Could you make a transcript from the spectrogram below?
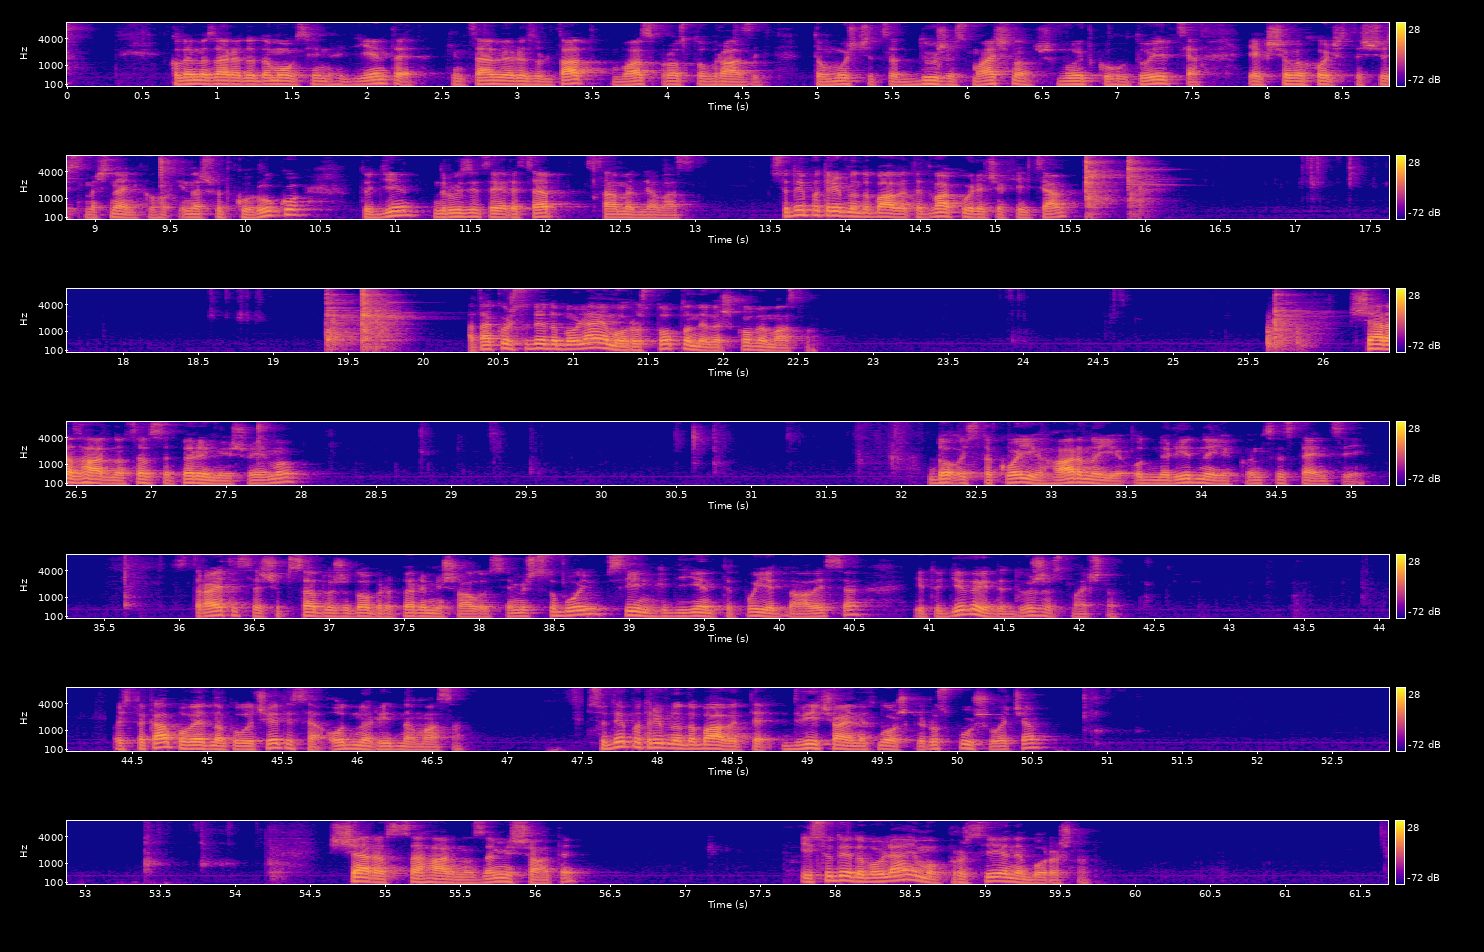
Коли ми зараз додамо всі інгредієнти, кінцевий результат вас просто вразить, тому що це дуже смачно, швидко готується. Якщо ви хочете щось смачненького і на швидку руку, тоді, друзі, цей рецепт саме для вас. Сюди потрібно додати 2 курячих яйця. А також сюди додаємо розтоплене вершкове масло. Ще раз гарно це все перемішуємо. До ось такої гарної однорідної консистенції. Старайтеся, щоб все дуже добре перемішалося між собою, всі інгредієнти поєдналися, і тоді вийде дуже смачно. Ось така повинна получитися однорідна маса. Сюди потрібно додати 2 чайних ложки розпушувача. Ще раз все гарно замішати. І сюди додаємо просіяне борошно.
